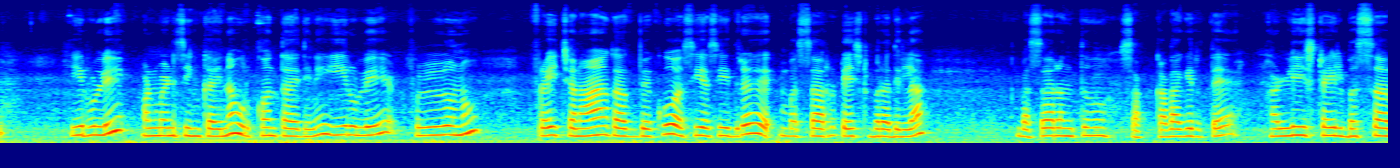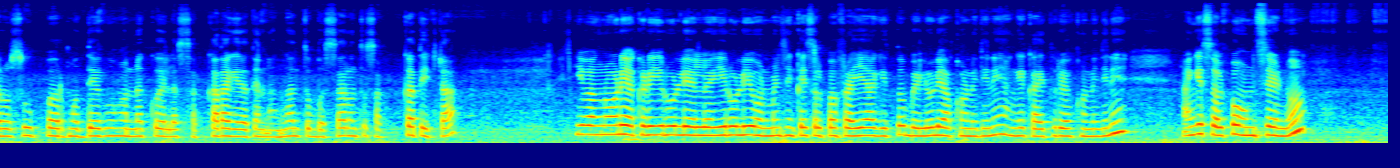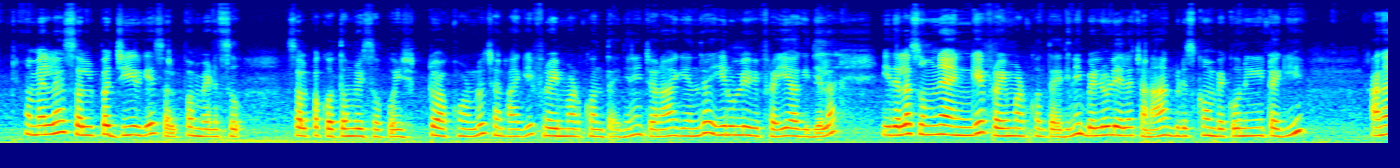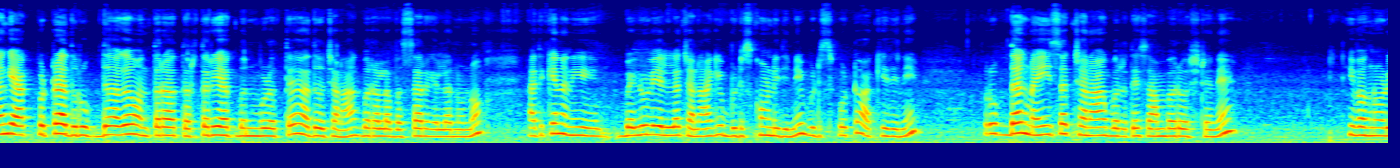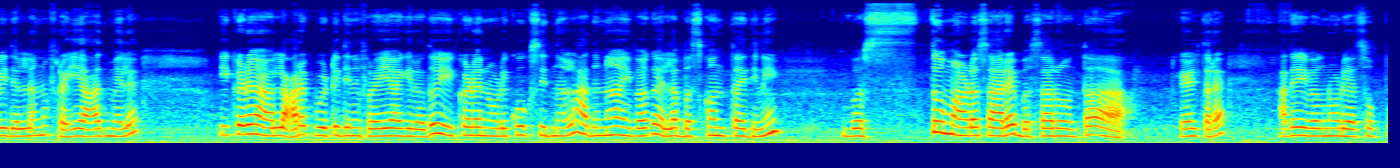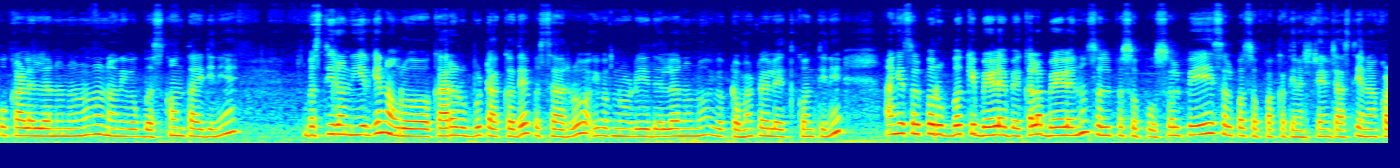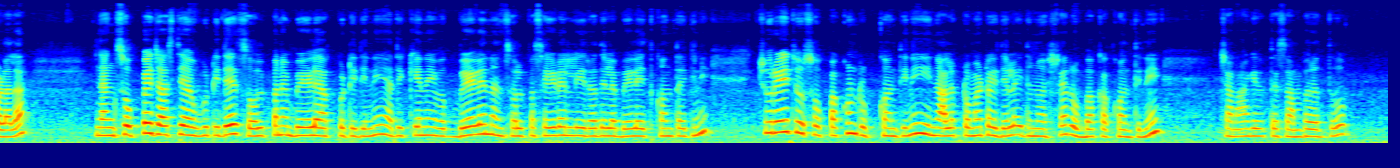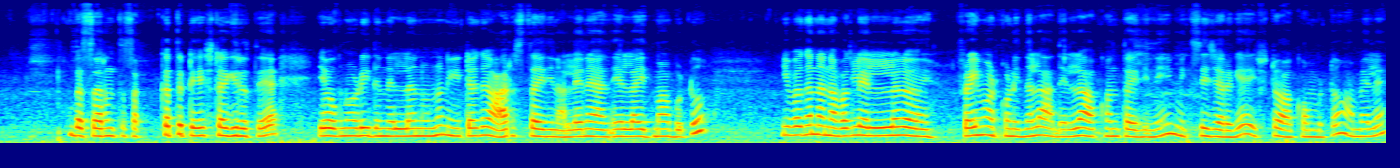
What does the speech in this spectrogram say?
ಈರುಳ್ಳಿ, ಒಣಮೆಣ್ಸಿನ್ಕಾಯಿನ ಹುರ್ಕೊತಾ ಇದ್ದೀನಿ. ಈರುಳ್ಳಿ ಫುಲ್ಲೂ ಫ್ರೈ ಚೆನ್ನಾಗಿ ಆಗಬೇಕು. ಹಸಿ ಹಸಿ ಇದ್ದರೆ ಬಸ್ಸಾರು ಟೇಸ್ಟ್ ಬರೋದಿಲ್ಲ. ಬಸ್ಸಾರಂತೂ ಸಕ್ಕತ್ತಾಗಿರುತ್ತೆ ಹಳ್ಳಿ ಸ್ಟೈಲ್ ಬಸ್ಸಾರು, ಸೂಪರ್ ಮುದ್ದೆಗೂ ಅನ್ನಕ್ಕೂ ಎಲ್ಲ ಸಕ್ಕತ್ತಾಗಿರುತ್ತೆ ನನಗಂತೂ ಬಸ್ಸಾರಂತೂ ಸಖತ್ ಇಷ್ಟ. ಇವಾಗ ನೋಡಿ ಆ ಕಡೆ ಈರುಳ್ಳಿ ಎಲ್ಲ, ಈರುಳ್ಳಿ, ಒಣಮೆಣ್ಸಿನ್ಕಾಯಿ ಸ್ವಲ್ಪ ಫ್ರೈ ಆಗಿತ್ತು. ಬೆಳ್ಳುಳ್ಳಿ ಹಾಕ್ಕೊಂಡಿದ್ದೀನಿ ಹಾಗೆ ಕಾಯಿತುರಿ ಹಾಕ್ಕೊಂಡಿದ್ದೀನಿ ಹಾಗೆ ಸ್ವಲ್ಪ ಹುಣಸೆಹಣ್ಣು. ಆಮೇಲೆ ಸ್ವಲ್ಪ ಜೀರಿಗೆ, ಸ್ವಲ್ಪ ಮೆಣಸು, ಸ್ವಲ್ಪ ಕೊತ್ತಂಬರಿ ಸೊಪ್ಪು ಇಷ್ಟು ಹಾಕ್ಕೊಂಡು ಚೆನ್ನಾಗಿ ಫ್ರೈ ಮಾಡ್ಕೊತಾ ಇದ್ದೀನಿ. ಚೆನ್ನಾಗಿ ಅಂದರೆ ಈರುಳ್ಳಿ ಫ್ರೈ ಆಗಿದೆಯಲ್ಲ, ಇದೆಲ್ಲ ಸುಮ್ಮನೆ ಹಂಗೆ ಫ್ರೈ ಮಾಡ್ಕೊತಾ ಇದ್ದೀನಿ. ಬೆಳ್ಳುಳ್ಳಿ ಎಲ್ಲ ಚೆನ್ನಾಗಿ ಬಿಡಿಸ್ಕೊಬೇಕು ನೀಟಾಗಿ. ಹಂಗಂಗೆ ಹಾಕ್ಬಿಟ್ರೆ ಅದು ರುಬ್ಬಿದಾಗ ಒಂಥರ ತರ್ತರಿಯಾಗಿ ಬಂದ್ಬಿಡುತ್ತೆ, ಅದು ಚೆನ್ನಾಗಿ ಬರೋಲ್ಲ ಬಸ್ಸಾರಿಗೆಲ್ಲನೂ ಅದಕ್ಕೆ ನಾನು ಈ ಬೆಳ್ಳುಳ್ಳಿ ಎಲ್ಲ ಚೆನ್ನಾಗಿ ಬಿಡಿಸ್ಕೊಂಡಿದ್ದೀನಿ, ಬಿಡಿಸ್ಬಿಟ್ಟು ಹಾಕಿದ್ದೀನಿ. ರುಬ್ಬಿದಾಗ ನೈಸಾಗಿ ಚೆನ್ನಾಗಿ ಬರುತ್ತೆ ಸಾಂಬಾರು ಅಷ್ಟೇ ಇವಾಗ ನೋಡಿ ಇದೆಲ್ಲನೂ ಫ್ರೈ ಆದಮೇಲೆ ಈ ಕಡೆ ಅಲ್ಲಿ ಆರಕ್ಕೆ ಬಿಟ್ಟಿದ್ದೀನಿ, ಫ್ರೈ ಆಗಿರೋದು. ಈ ಕಡೆ ನೋಡಿ ಕೂಗ್ಸಿದ್ನಲ್ಲ, ಅದನ್ನು ಇವಾಗ ಎಲ್ಲ ಬಸ್ಕೊತಾ ಇದ್ದೀನಿ. ಬಸ್ತು ಮಾಡೋ ಸಾರೇ ಬಸ್ಸಾರು ಅಂತ ಹೇಳ್ತಾರೆ. ಅದೇ ಇವಾಗ ನೋಡಿ, ಆ ಸೊಪ್ಪು ಕಾಳೆಲ್ಲನೂ ನಾನು ಇವಾಗ ಬಸ್ಕೊತಾ ಇದ್ದೀನಿ. ಬಸ್ತಿರೋ ನೀರಿಗೆ ನಾವು ಖಾರ ರುಬ್ಬಿಟ್ಟು ಹಾಕೋದೆ ಬಸ್ಸಾರು. ಇವಾಗ ನೋಡಿ ಇದೆಲ್ಲನೂ ಇವಾಗ ಟೊಮೆಟೊ ಎಲ್ಲ ಎತ್ಕೊತೀನಿ. ಹಾಗೆ ಸ್ವಲ್ಪ ರುಬ್ಬಕ್ಕೆ ಬೇಳೆ ಬೇಕಲ್ಲ, ಬೇಳೆನೂ ಸ್ವಲ್ಪ ಸೊಪ್ಪು. ಸ್ವಲ್ಪೇ ಸ್ವಲ್ಪ ಸೊಪ್ಪು ಹಾಕೋತೀನಿ, ಅಷ್ಟೇನು ಜಾಸ್ತಿ ಏನು ಹಾಕ್ಕೊಳ್ಳಲ್ಲ ನಂಗೆ ಸೊಪ್ಪೇ ಜಾಸ್ತಿ ಆಗಿಬಿಟ್ಟಿದೆ, ಸ್ವಲ್ಪನೇ ಬೇಳೆ ಹಾಕ್ಬಿಟ್ಟಿದ್ದೀನಿ. ಅದಕ್ಕೇ ಇವಾಗ ಬೇಳೆ ನಾನು ಸ್ವಲ್ಪ ಸೈಡಲ್ಲಿ ಇರೋದೆಲ್ಲ ಬೇಳೆ ಎತ್ಕೊತಾ ಇದ್ದೀನಿ. ಚೂರೇ ಚೂರು ಸೊಪ್ಪು ಹಾಕ್ಕೊಂಡು ರುಬ್ಕೊತೀನಿ. ಈ ನಾಲ್ಕು ಟೊಮೆಟೊ ಇದೆಯಲ್ಲ, ಇದನ್ನು ಅಷ್ಟೇ ರುಬ್ಬಕ್ಕೆ ಹಾಕ್ಕೊತೀನಿ. ಚೆನ್ನಾಗಿರುತ್ತೆ ಸಾಂಬಾರಂತೂ. ಬಸ್ಸಾರಂತೂ ಸಖತ್ತು ಟೇಸ್ಟಾಗಿರುತ್ತೆ ಇವಾಗ ನೋಡಿ ಇದನ್ನೆಲ್ಲನೂ ನೀಟಾಗಿ ಆರಿಸ್ತಾ ಇದ್ದೀನಿ ಅಲ್ಲೇ ಎಲ್ಲ ಇದು ಮಾಡಿಬಿಟ್ಟು. ಇವಾಗ ನಾನು ಅವಾಗಲೇ ಎಲ್ಲ ಫ್ರೈ ಮಾಡ್ಕೊಂಡಿದ್ನಲ್ಲ, ಅದೆಲ್ಲ ಹಾಕ್ಕೊತಾ ಇದ್ದೀನಿ, ಮಿಕ್ಸಿ ಜಾರ್ಗೆ ಇಷ್ಟು ಹಾಕ್ಕೊಂಬಿಟ್ಟು ಆಮೇಲೆ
